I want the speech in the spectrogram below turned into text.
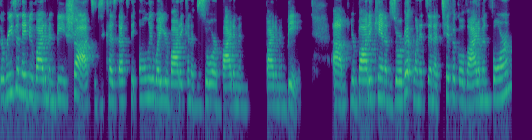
the reason they do vitamin B shots is because that's the only way your body can absorb vitamin vitamin B. Um, your body can't absorb it when it's in a typical vitamin form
